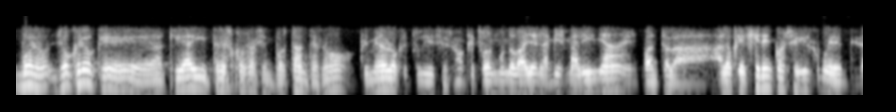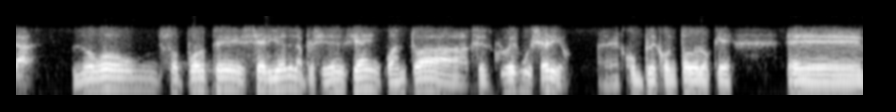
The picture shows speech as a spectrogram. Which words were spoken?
Bueno, yo creo que aquí hay tres cosas importantes, ¿no? Primero lo que tú dices, ¿no? Que todo el mundo vaya en la misma línea en cuanto a, lo que quieren conseguir como identidad. Luego un soporte serio de la presidencia en cuanto a que el club es muy serio, eh, cumple con todo lo que eh,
